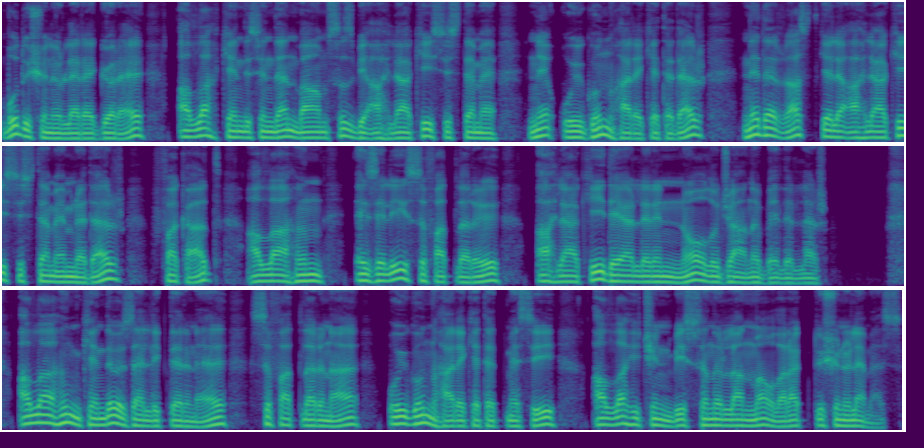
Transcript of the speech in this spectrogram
Bu düşünürlere göre Allah kendisinden bağımsız bir ahlaki sisteme ne uygun hareket eder ne de rastgele ahlaki sistem emreder fakat Allah'ın ezeli sıfatları, ahlaki değerlerin ne olacağını belirler. Allah'ın kendi özelliklerine, sıfatlarına uygun hareket etmesi Allah için bir sınırlanma olarak düşünülemez.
